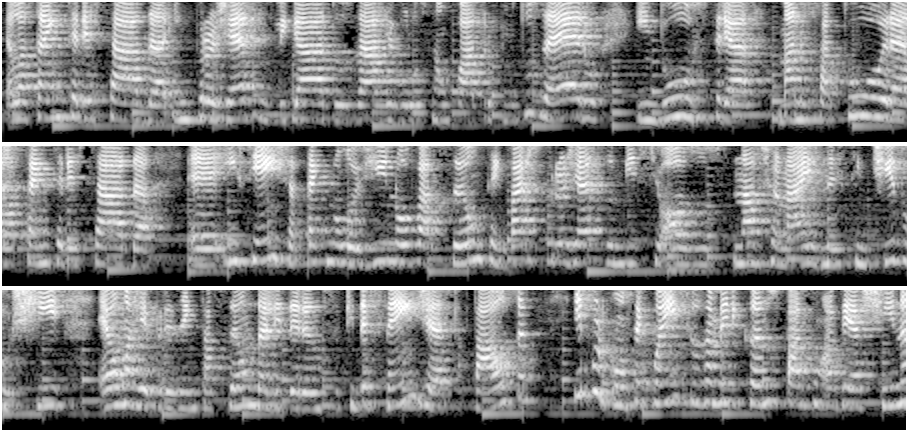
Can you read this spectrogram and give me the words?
ela está interessada em projetos ligados à Revolução 4.0, indústria, manufatura, ela está interessada é, em ciência, tecnologia e inovação, tem vários projetos ambiciosos nacionais nesse sentido. O Xi é uma representação da liderança que defende essa pauta e, por consequência, os americanos passam a ver a China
